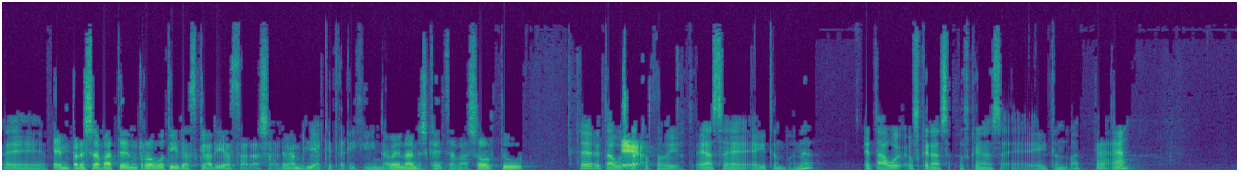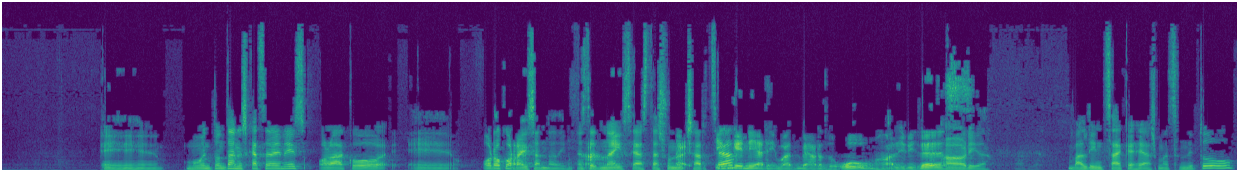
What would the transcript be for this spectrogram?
eh, Enpresa baten robot idazkaria zara zarean bilaketarik egin gabe, lan eskaintza bat sortu. e, eta hau eskatuko diot. Ea ze egiten duen, eh? Eta hau euskeraz, euskeraz eh, egiten duen. Uh E, momentu honetan eskatzen denez, horako e, orokorra izan dadin. Ez dut nahi zehaztasunik sartzea. Ingeniari bat behar dugu, adibidez. Hori da. Baldintzak eh, asmatzen ditu,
